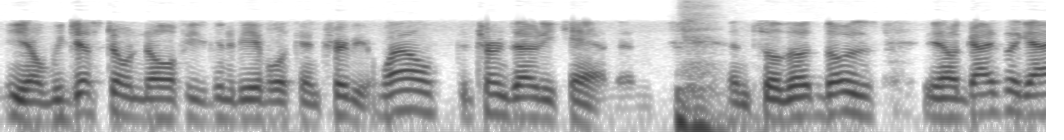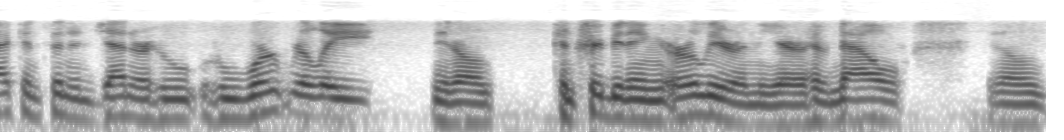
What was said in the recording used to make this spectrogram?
you know we just don't know if he's going to be able to contribute. Well it turns out he can. And and so th- those you know guys like Atkinson and Jenner who who weren't really you know contributing earlier in the year have now you know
